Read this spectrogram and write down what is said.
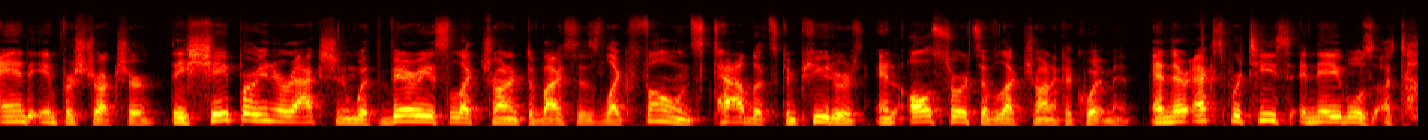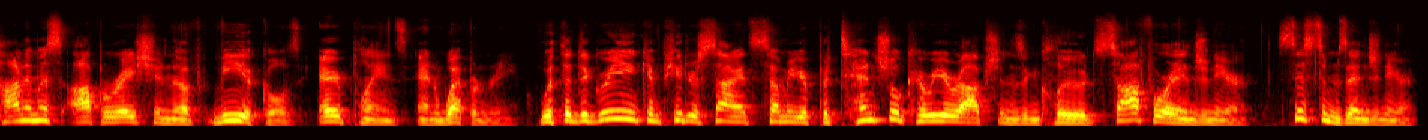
and infrastructure. They shape our interaction with various electronic devices like phones, tablets, computers, and all sorts of electronic equipment. And their expertise enables autonomous operation of vehicles, airplanes, and weaponry. With a degree in computer science, some of your potential career options include software engineer, systems engineer,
